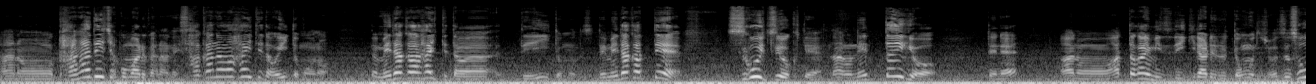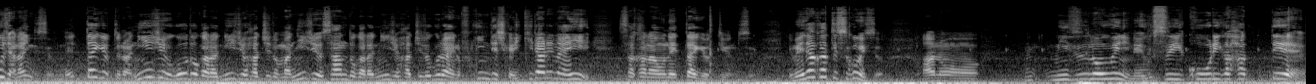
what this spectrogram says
あのー、蚊が出ちゃ困るからね、魚は入ってた方がいいと思うの。メダカ入ってたでいいと思うんです。で、メダカって、すごい強くて、あの、熱帯魚ってね、あのー、あったかい水で生きられるって思うでしょ？そうじゃないんですよ。熱帯魚っていうのは25度から28度、まあ、23度から28度ぐらいの付近でしか生きられない魚を熱帯魚って言うんですよ。メダカってすごいんですよ。あのー水の上にね、薄い氷が張って、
